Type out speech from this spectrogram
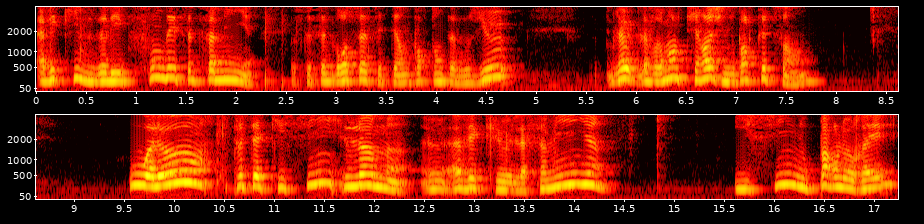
avec qui vous allez fonder cette famille, parce que cette grossesse était importante à vos yeux. Là, vraiment, le tirage, il ne nous parle que de ça. Hein. Ou alors, peut-être qu'ici, l'homme euh, avec euh, la famille, ici, nous parlerait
